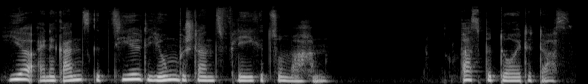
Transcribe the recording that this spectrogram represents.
hier eine ganz gezielte Jungbestandspflege zu machen. Was bedeutet das?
